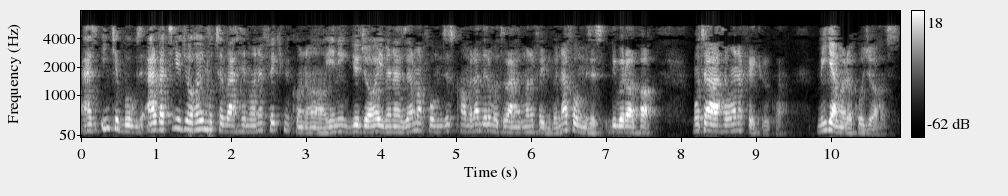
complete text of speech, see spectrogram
از اینکه بگذ البته یه جاهای متوهمانه فکر می‌کنه یعنی یه جاهایی به نظر من فومیزس کاملا داره متوهمانه فکر می‌کنه. نه فومیزس لیبرال ها متوهمانه فکر می‌کنن میگم حالا کجا هست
